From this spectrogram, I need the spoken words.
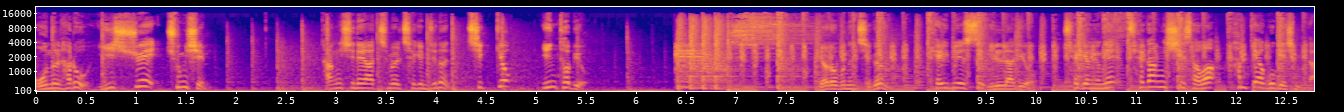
오늘 하루 이슈의 중심. 당신의 아침을 책임지는 직격 인터뷰. 여러분은 지금 KBS 일라디오 최경영의 최강 시사와 함께하고 계십니다.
